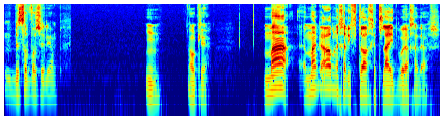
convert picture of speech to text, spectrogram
בסופו של יום. Mm, אוקיי. מה, מה גרם לך לפתוח את לייטבוי החדש?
